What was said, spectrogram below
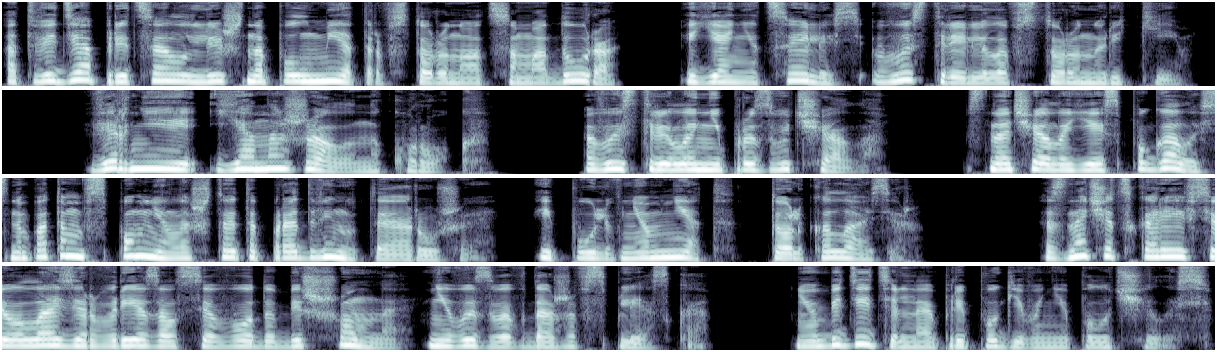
Отведя прицел лишь на полметра в сторону от Самодура, я, не целясь, выстрелила в сторону реки. Вернее, я нажала на курок. Выстрела не прозвучало. Сначала я испугалась, но потом вспомнила, что это продвинутое оружие, и пуль в нем нет, только лазер. Значит, скорее всего, лазер врезался в воду бесшумно, не вызвав даже всплеска. Неубедительное припугивание получилось.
